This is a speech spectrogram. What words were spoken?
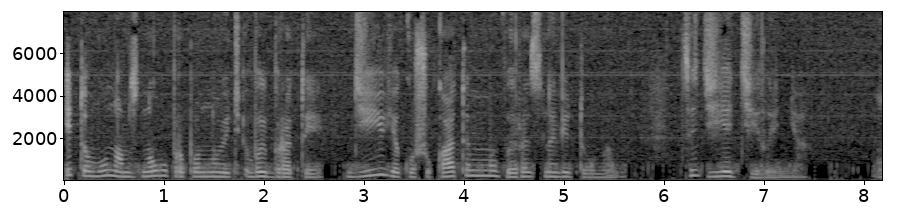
і тому нам знову пропонують вибрати дію, яку шукатимемо вираз невідомим. Це дія ділення. О,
